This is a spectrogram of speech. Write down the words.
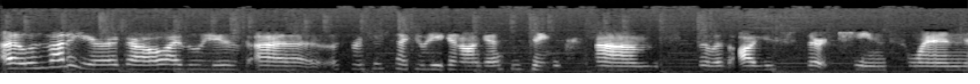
uh, it was about a year ago, I believe, uh, first or second week in August, I think. Um, it was August 13th when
